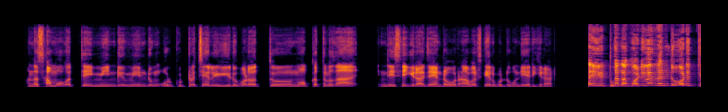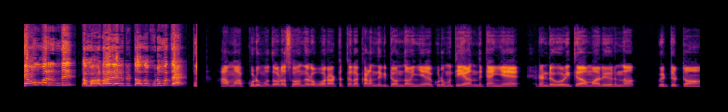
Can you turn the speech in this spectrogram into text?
அந்த சமூகத்தை மீண்டும் மீண்டும் ஒரு குற்றச்செயலில் ஈடுபடுத்தும் நோக்கத்தில் தான் இந்த இசைக்கிராஜா என்ற ஒரு நபர் செயல்பட்டு கொண்டே இருக்கிறார். இத்தனை கோடி பேர் ரெண்டு கோடி தேவமா இருந்து நம்ம அனாதையை விட்டுட்டோம் அந்த குடும்பத்தை ஆமா குடும்பத்தோட சுதந்திர போராட்டத்துல கலந்துக்கிட்டு வந்தவங்க குடும்பத்தை இழந்துட்டாங்க. ரெண்டு கோடி தேவமாரி இருந்தோம் விட்டுட்டோம்.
